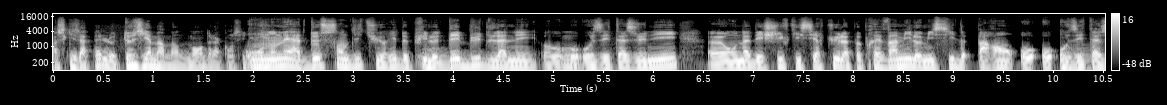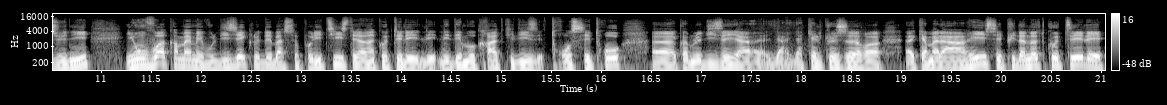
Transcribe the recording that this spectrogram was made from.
à ce qu'ils appellent le deuxième amendement de la Constitution. On en est à 210 tueries depuis mmh. le début de l'année aux, mmh. aux États-Unis. Euh, on a des chiffres qui circulent à peu près 20 000 homicides par an aux, aux mmh. États-Unis. Et on voit quand même, et vous le disiez, que le débat se politise. C'est-à-dire d'un côté les, les, les, démocrates qui disent trop c'est trop, euh, comme le disait il y a, il y a, il y a quelques heures euh, Kamala Harris. Et puis d'un autre côté les,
